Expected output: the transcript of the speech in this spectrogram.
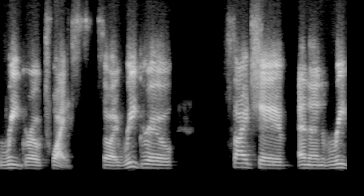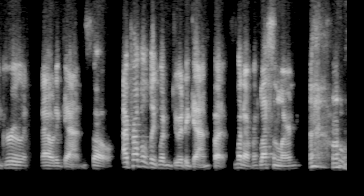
regrow twice. So I regrew, side shave, and then regrew it out again. So I probably wouldn't do it again, but whatever. Lesson learned. I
